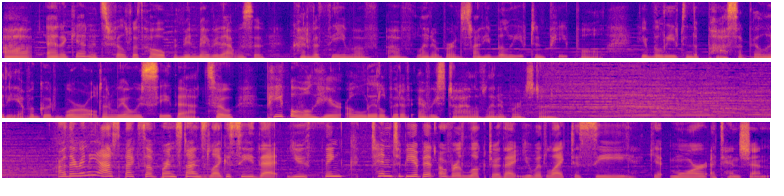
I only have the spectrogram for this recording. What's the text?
Uh, and again, it's filled with hope. I mean, maybe that was a kind of a theme of, of Leonard Bernstein. He believed in people, he believed in the possibility of a good world, and we always see that. So people will hear a little bit of every style of Leonard Bernstein. Are there any aspects of Bernstein's legacy that you think tend to be a bit overlooked or that you would like to see get more attention?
